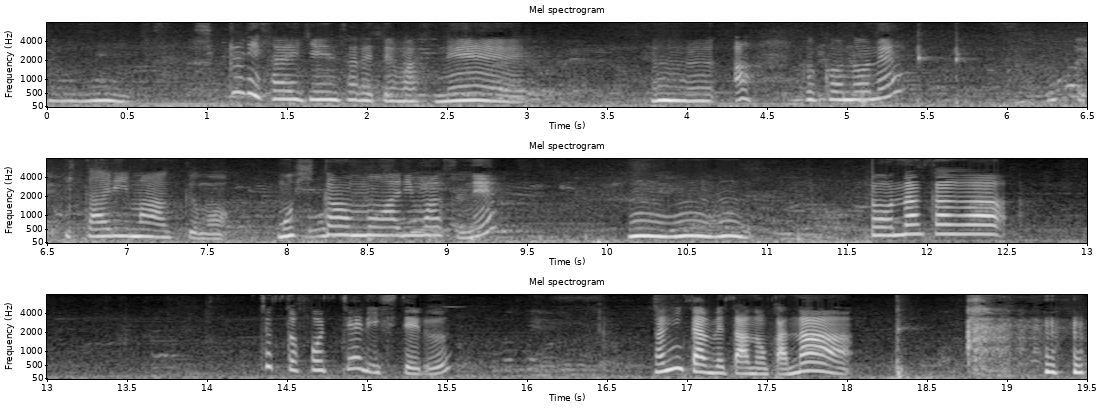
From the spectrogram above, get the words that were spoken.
うんうんしっかり再現されてますね。うんあここのね怒りマークもモヒカンもありますね。うんうんうんお腹がちょっとぽっちゃりしてる？何食べたのかな？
